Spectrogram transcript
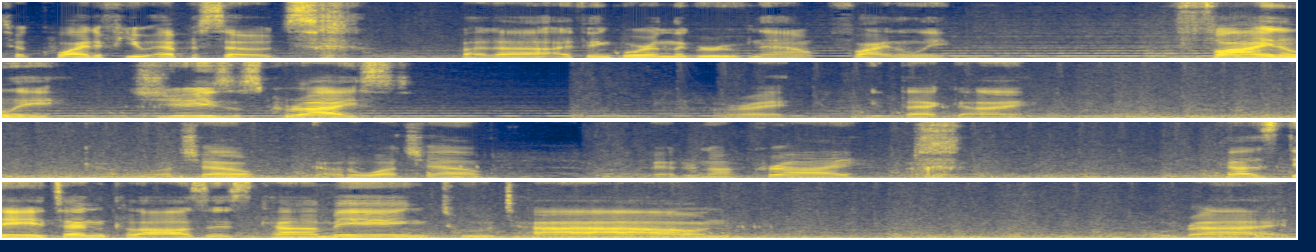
Took quite a few episodes, but uh, I think we're in the groove now, finally. Finally! Jesus Christ! Alright, get that guy. Gotta watch out, gotta watch out. Better not cry. Cause Dayton Claus is coming to town. Alright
